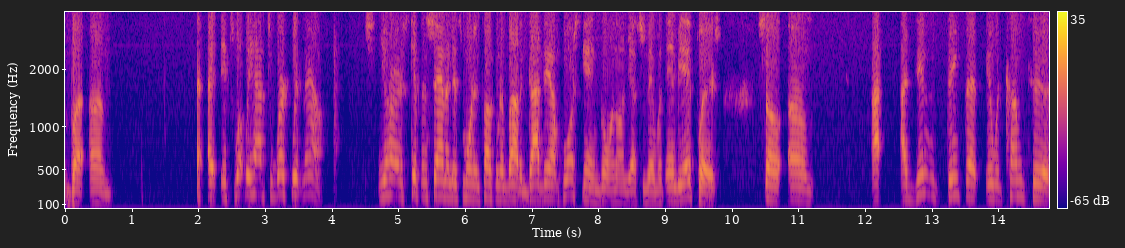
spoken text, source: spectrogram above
but um, it's what we have to work with now. You heard Skip and Shannon this morning talking about a goddamn horse game going on yesterday with NBA players. So um, I I didn't think that it would come to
